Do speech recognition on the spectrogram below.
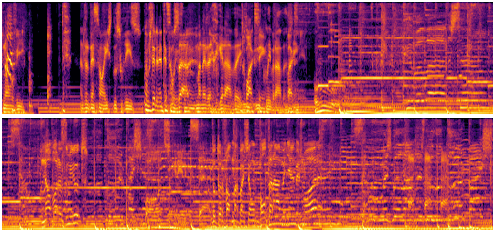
porque não ouvi. Atenção a isto do sorriso. Vamos ter atenção Usado a isso, é? de maneira regrada claro e equilibrada. Claro sim. sim. Uh. 9 horas, 1 minuto. Podes crer que são. Doutor Valdemar Paixão voltará amanhã à mesma hora. São as baladas do Doutor Paixão.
